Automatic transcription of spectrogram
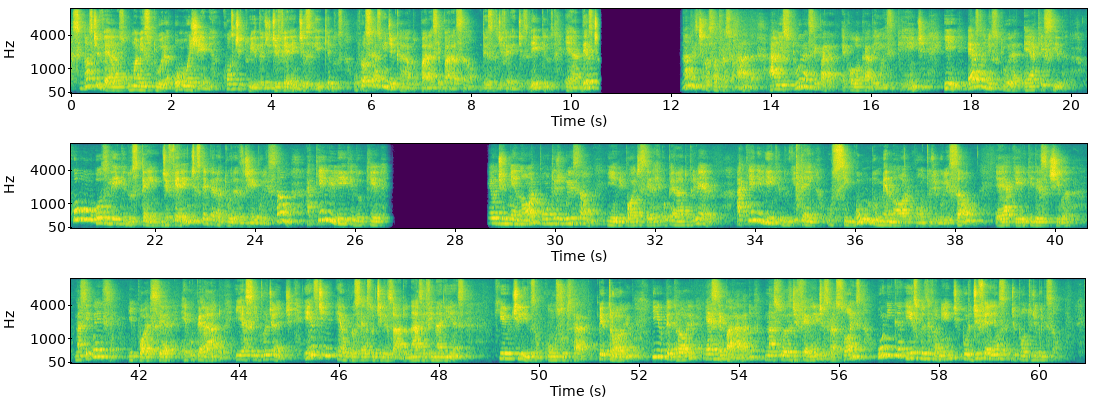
Se nós tivermos uma mistura homogênea constituída de diferentes líquidos, o processo indicado para a separação desses diferentes líquidos é a destilação. Na destilação fracionada, a mistura a separar é colocada em um recipiente e esta mistura é aquecida. Como os líquidos têm diferentes temperaturas de ebulição, aquele líquido que é o de menor ponto de ebulição e ele pode ser recuperado primeiro. Aquele líquido que tem o segundo menor ponto de ebulição é aquele que destila na sequência e pode ser recuperado e assim por diante. Este é o processo utilizado nas refinarias que utilizam como substrato petróleo e o petróleo é separado nas suas diferentes frações e exclusivamente por diferença de ponto de ebulição.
